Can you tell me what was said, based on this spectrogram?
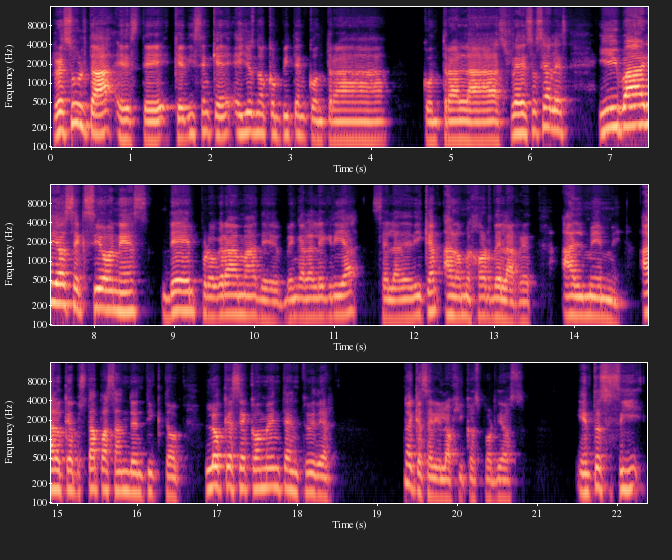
Resulta este, que dicen que ellos no compiten contra, contra las redes sociales y varias secciones del programa de Venga la Alegría se la dedican a lo mejor de la red, al meme, a lo que está pasando en TikTok, lo que se comenta en Twitter. No hay que ser ilógicos, por Dios. Y entonces, si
